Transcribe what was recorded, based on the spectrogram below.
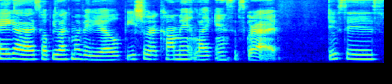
Hey guys, hope you like my video. Be sure to comment, like, and subscribe. Deuces.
